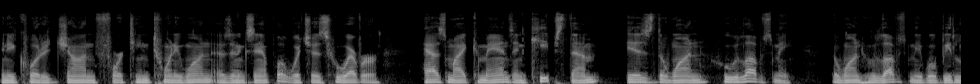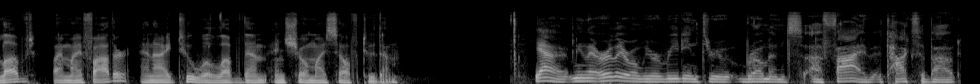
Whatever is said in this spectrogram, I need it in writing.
And he quoted John 14 21 as an example, which is, Whoever has my commands and keeps them is the one who loves me. The one who loves me will be loved by my Father, and I too will love them and show myself to them. Yeah, I mean, earlier when we were reading through Romans uh, 5, it talks about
